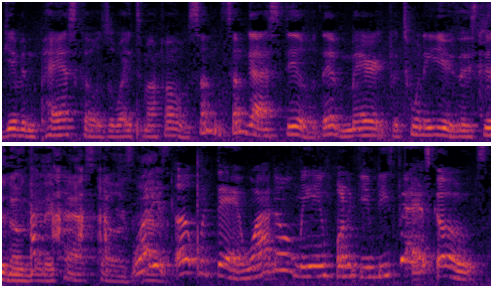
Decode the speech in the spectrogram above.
giving passcodes away to my phone. Some some guys still they're married for twenty years. They still don't give their passcodes. What is up with that? Why don't men want to give these passcodes?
